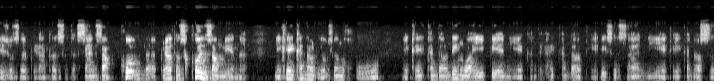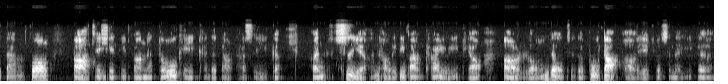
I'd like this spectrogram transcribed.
也就是皮拉特斯的山上，困呃皮拉特斯困上面呢，你可以看到流声湖，你可以看到另外一边，你也可可以看到铁力士山，你也可以看到石丹峰啊，这些地方呢都可以看得到，它是一个很视野很好的地方，它有一条啊龙的这个步道啊，也就是呢一个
